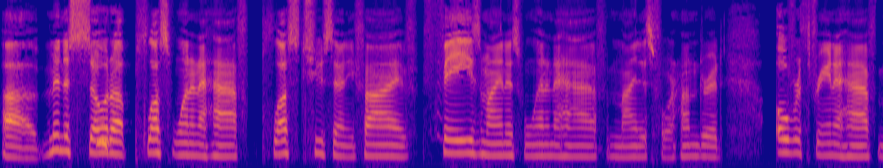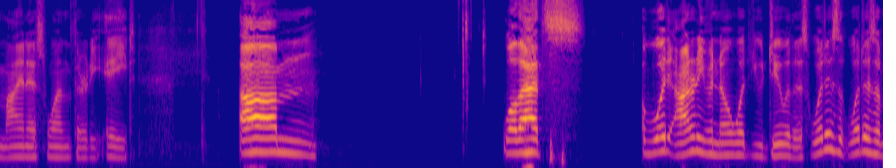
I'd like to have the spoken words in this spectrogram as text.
Uh, Minnesota plus one and a half, plus two seventy five. FaZe minus one and a half, minus four hundred. Over three and a half, minus one thirty eight. Um. Well, that's what I don't even know what you do with this. What is what is a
